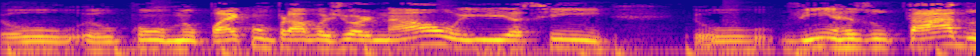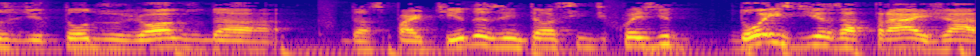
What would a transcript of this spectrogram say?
eu, eu, meu pai comprava jornal e assim eu vinha resultados de todos os jogos da, das partidas, então assim, de coisa de dois dias atrás já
